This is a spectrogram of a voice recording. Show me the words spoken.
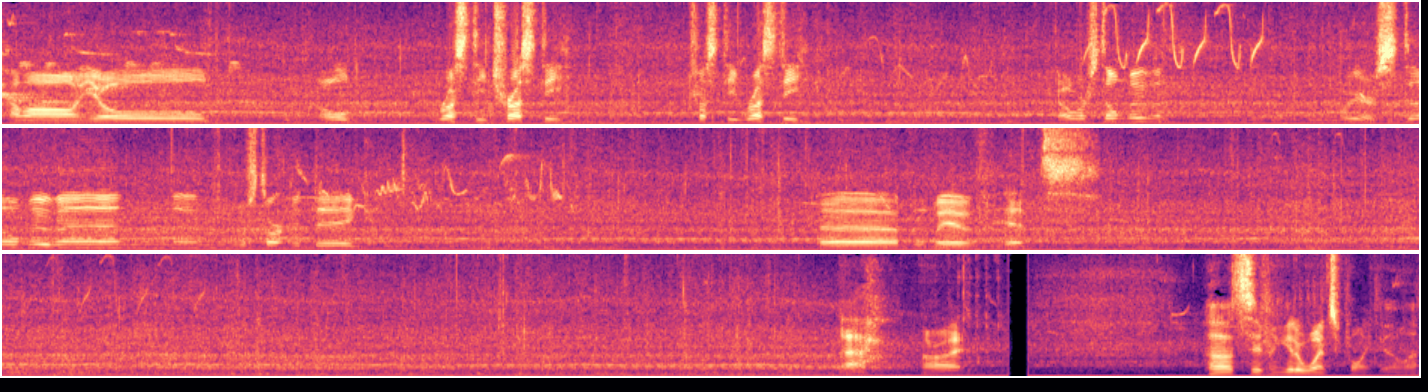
Come on, you old, old, rusty, trusty, trusty, rusty. Oh, we're still moving. We are still moving, and we're starting to dig. Uh, we may have hit. Ah, alright. Uh, let's see if we can get a winch point going.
